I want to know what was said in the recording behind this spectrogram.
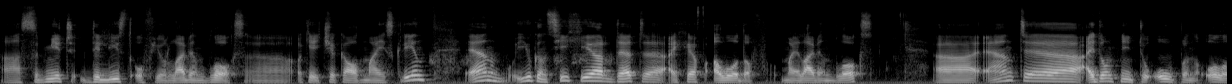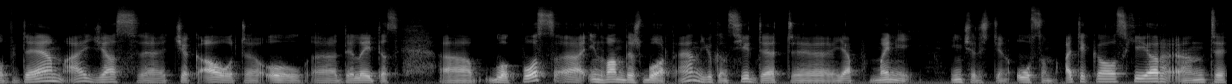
uh, submit the list of your live blogs. Uh, okay, check out my screen, and you can see here that I have a lot of my live blogs. Uh, and uh, I don't need to open all of them. I just uh, check out all the latest blog posts in one dashboard and you can see that yep many interesting awesome articles here and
